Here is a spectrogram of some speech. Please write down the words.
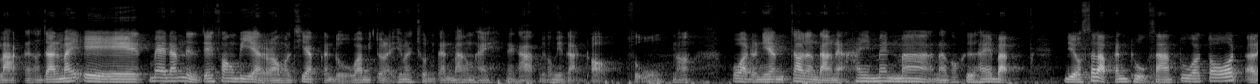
หลักๆอาจารย์ไม้เอกแม่น้ำหนึ่งเจ๊ฟองเบียร์ลองมาเทียบกันดูว่ามีตัวไหนที่มันชนกันบ้างไหมนะครับมันก็มีโอกาสออกสูงเนาะเพราะว่าเดี๋ยวนี้เจ้าดังๆเนี่ยให้แม่นมากนะก็คือให้แบบเดี๋ยวสลับกันถูก 3 ตัวโต๊ดอะไร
